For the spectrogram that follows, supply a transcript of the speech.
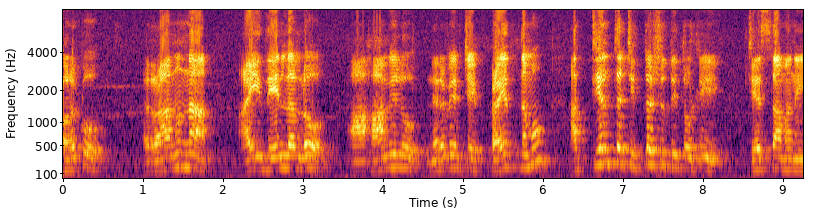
వరకు రానున్న ఐదేళ్ళలో ఆ హామీలు నెరవేర్చే ప్రయత్నము అత్యంత చిత్తశుద్ధితోటి చేస్తామని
